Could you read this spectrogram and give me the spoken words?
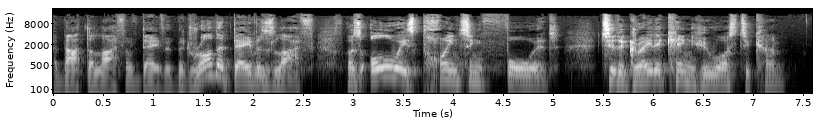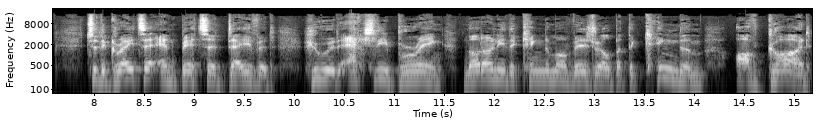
about the life of David, but rather David's life was always pointing forward to the greater king who was to come to the greater and better David, who would actually bring not only the kingdom of Israel, but the kingdom of God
